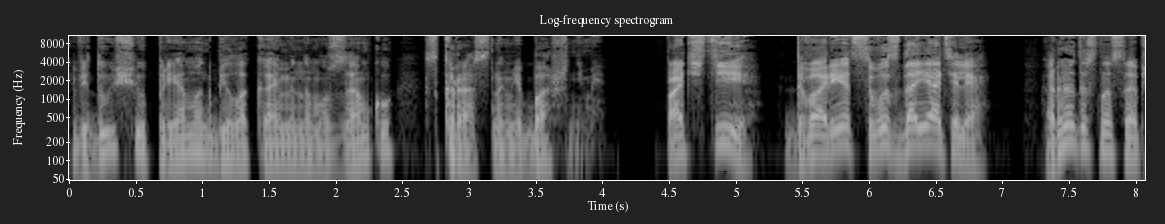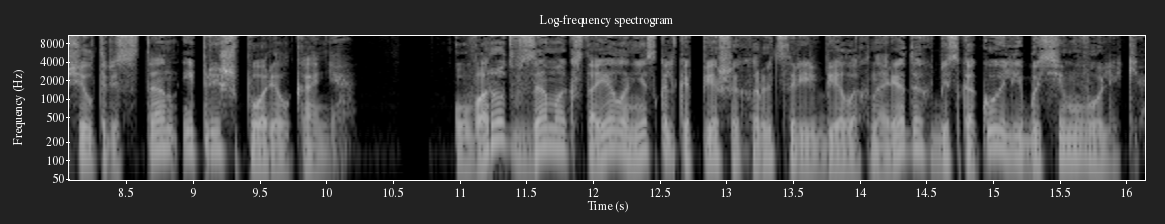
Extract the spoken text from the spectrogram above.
ведущую прямо к белокаменному замку с красными башнями. «Почти! Дворец Воздаятеля!» — радостно сообщил Тристан и пришпорил коня. У ворот в замок стояло несколько пеших рыцарей в белых нарядах без какой-либо символики.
